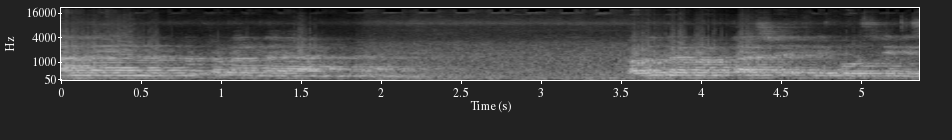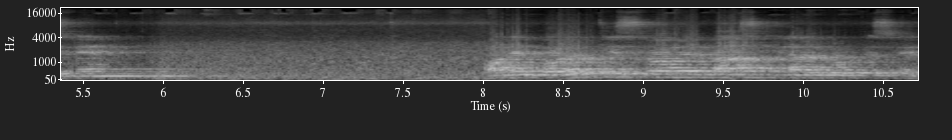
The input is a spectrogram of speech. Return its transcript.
আল্লাহ নক্ষত্র বান্দারা পবিত্র মক্কা শরীফে পৌঁছে গেছেন। অনেক বড় একটি শ্রমের কাজ কিনারা করতেছেন।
